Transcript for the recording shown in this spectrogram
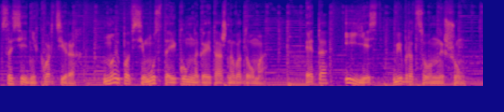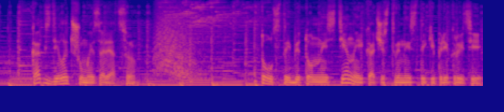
в соседних квартирах, но и по всему стояку многоэтажного дома. Это и есть вибрационный шум. Как сделать шумоизоляцию? Толстые бетонные стены и качественные стыки перекрытий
